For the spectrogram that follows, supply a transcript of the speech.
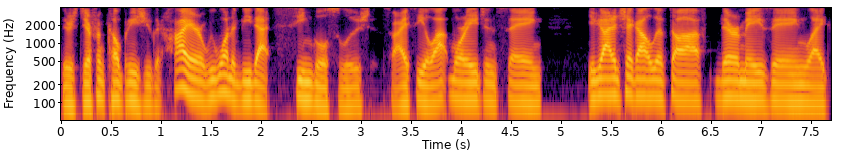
there's different companies you can hire. We want to be that single solution. So I see a lot more agents saying, you got to check out Liftoff. They're amazing. Like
